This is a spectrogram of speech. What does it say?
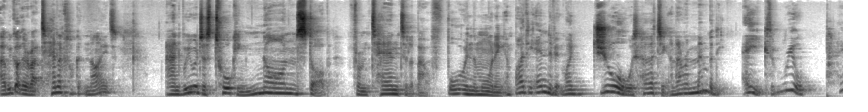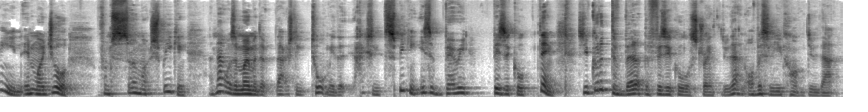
Uh, we got there about 10 o'clock at night and we were just talking non-stop from 10 till about 4 in the morning. And by the end of it, my jaw was hurting. And I remember the ache, the real pain in my jaw from so much speaking. And that was a moment that actually taught me that actually speaking is a very physical thing. So you've got to develop the physical strength to do that. And obviously you can't do that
